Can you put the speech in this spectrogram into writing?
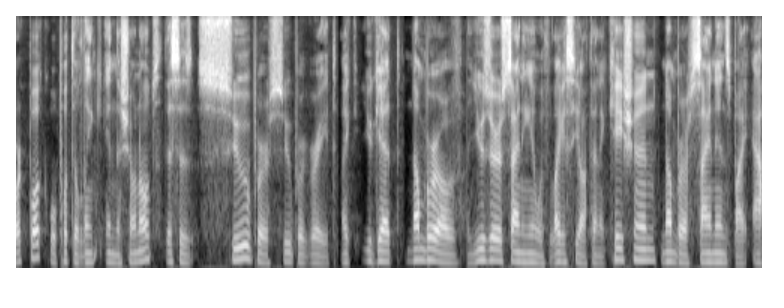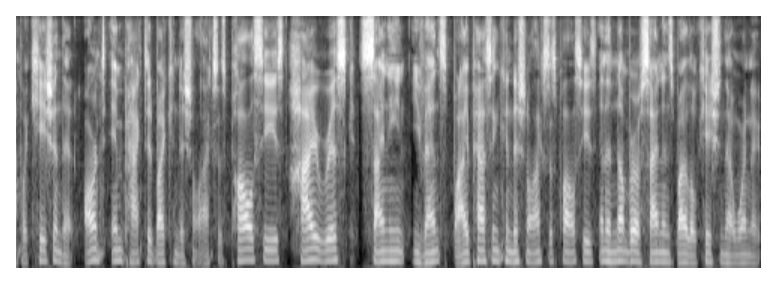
workbook. We'll put the link in the show notes. This is super, super great. Like you get number of users signing in with legacy authentication, number of sign-ins by application that aren't impacted by conditional access policies, high risk signing events bypassing conditional access policies, and the number of sign-ins by location that weren't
